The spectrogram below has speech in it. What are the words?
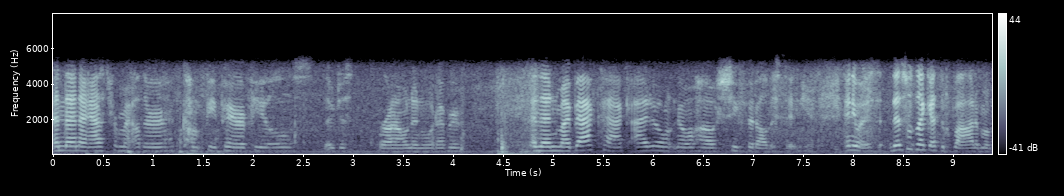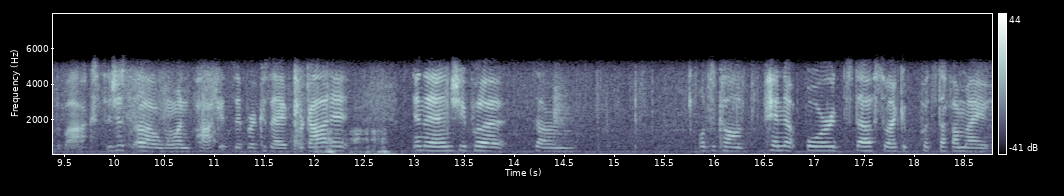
and then I asked for my other comfy pair of heels. They're just brown and whatever. And then my backpack, I don't know how she fit all this in here. Anyways, this was like at the bottom of the box. It's just a one pocket zipper because I forgot it. And then she put some, what's it called, pin-up board stuff so I could put stuff on my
